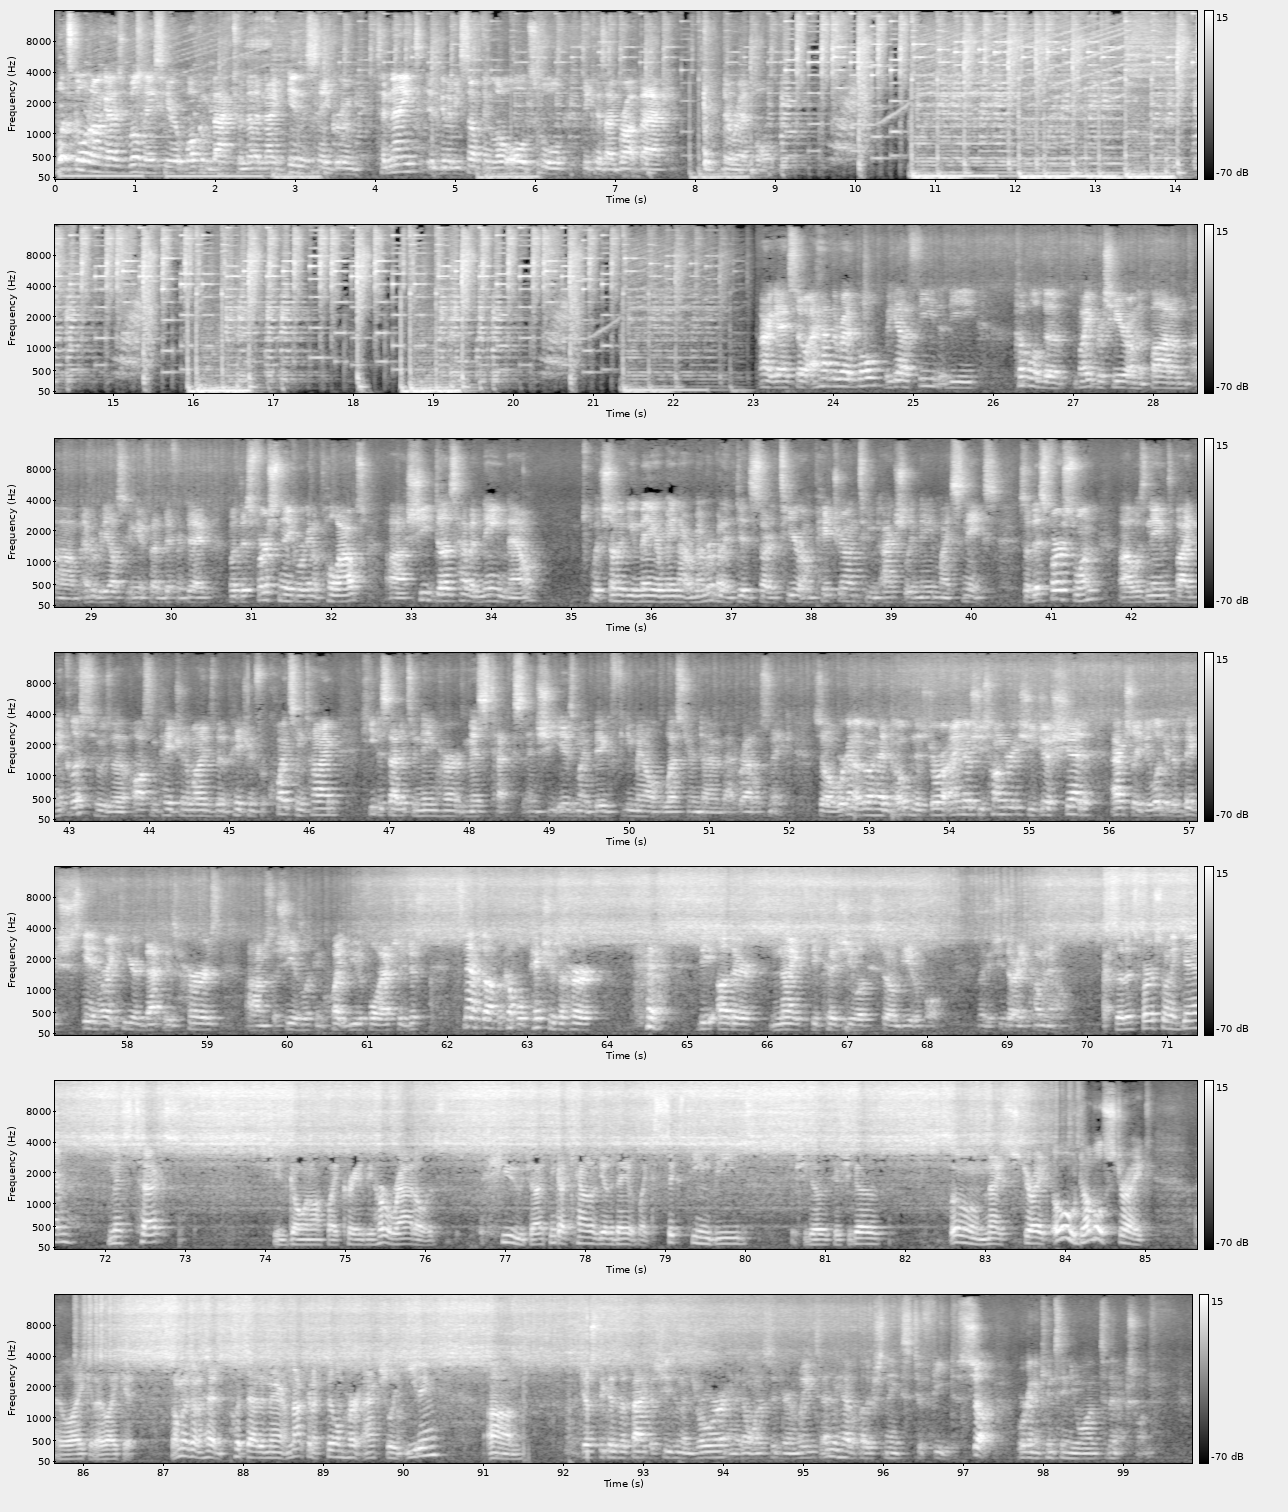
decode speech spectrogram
What's going on guys? Will Nace here. Welcome back to another night in the snake room. Tonight is going to be something a little old school because I brought back the Red Bull. Alright guys, so I have the Red Bull. We gotta feed the couple of the vipers here on the bottom. Um, everybody else is going to get fed a different day. But this first snake we're going to pull out, uh, she does have a name now, which some of you may or may not remember, but I did start a tier on Patreon to actually name my snakes. So this first one uh, was named by Nicholas, who's an awesome patron of mine. He's been a patron for quite some time. He decided to name her Miss Tex, and she is my big female western diamondback rattlesnake. So we're gonna go ahead and open this drawer. I know she's hungry. She just shed. Actually, if you look at the big skin right here, that is hers. Um, so she is looking quite beautiful. I actually just snapped off a couple pictures of her the other night because she looks so beautiful. Look at she's already coming out. So this first one again, Miss Tex. She's going off like crazy. Her rattle is huge. I think I counted the other day. It was like 16 beads. Here she goes. Here she goes. Boom, nice strike. Oh, double strike. I like it, I like it. So I'm gonna go ahead and put that in there. I'm not gonna film her actually eating, um, just because of the fact that she's in the drawer and I don't wanna sit here and wait. And we have other snakes to feed. So we're gonna continue on to the next one.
